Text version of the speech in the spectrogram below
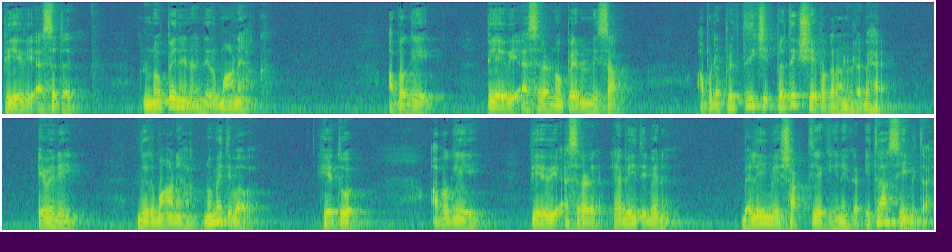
පියවි ඇසට නොපෙනෙන නිර්මාණයක් අපගේ පියවි ඇසර නොපෙනෙන නිසා අපට ප්‍රතික්ෂේප කරන්නට බැහැ. එවැනි නිර්මාණයක් නොමැති බව හේතුව අපගේ පියවි ඇසර ලැබී තිබෙන බැලීමේ ශක්තිය කියන එක ඉතා සීමිතයි.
